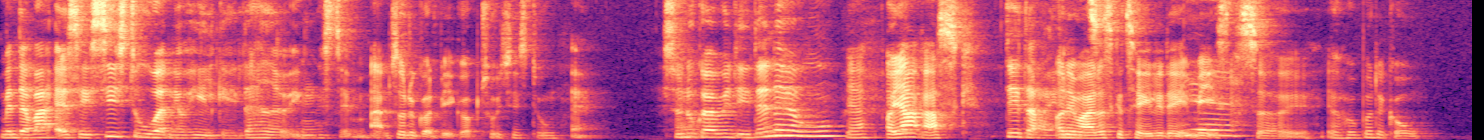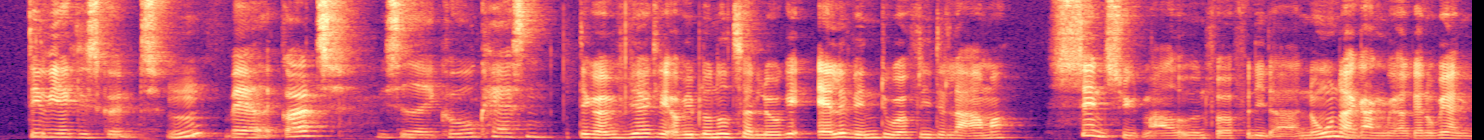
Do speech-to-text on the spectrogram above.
Men der var, altså i sidste uge var den jo helt gal. Der havde jeg jo ingen stemme. Ej, men så er det godt, vi ikke optog i sidste uge. Ja. Så nu gør vi det i denne her uge. Ja, og jeg er rask, Det er dejligt. og det er mig, der skal tale i dag Ja. mest, så øh, jeg håber, det går. Det er virkelig skønt. Mm. Vejret er godt. Vi sidder i kogekassen. Det gør vi virkelig, og vi er blevet nødt til at lukke alle vinduer, fordi det larmer sindssygt meget udenfor, fordi der er nogen, der er i gang med at renovere en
